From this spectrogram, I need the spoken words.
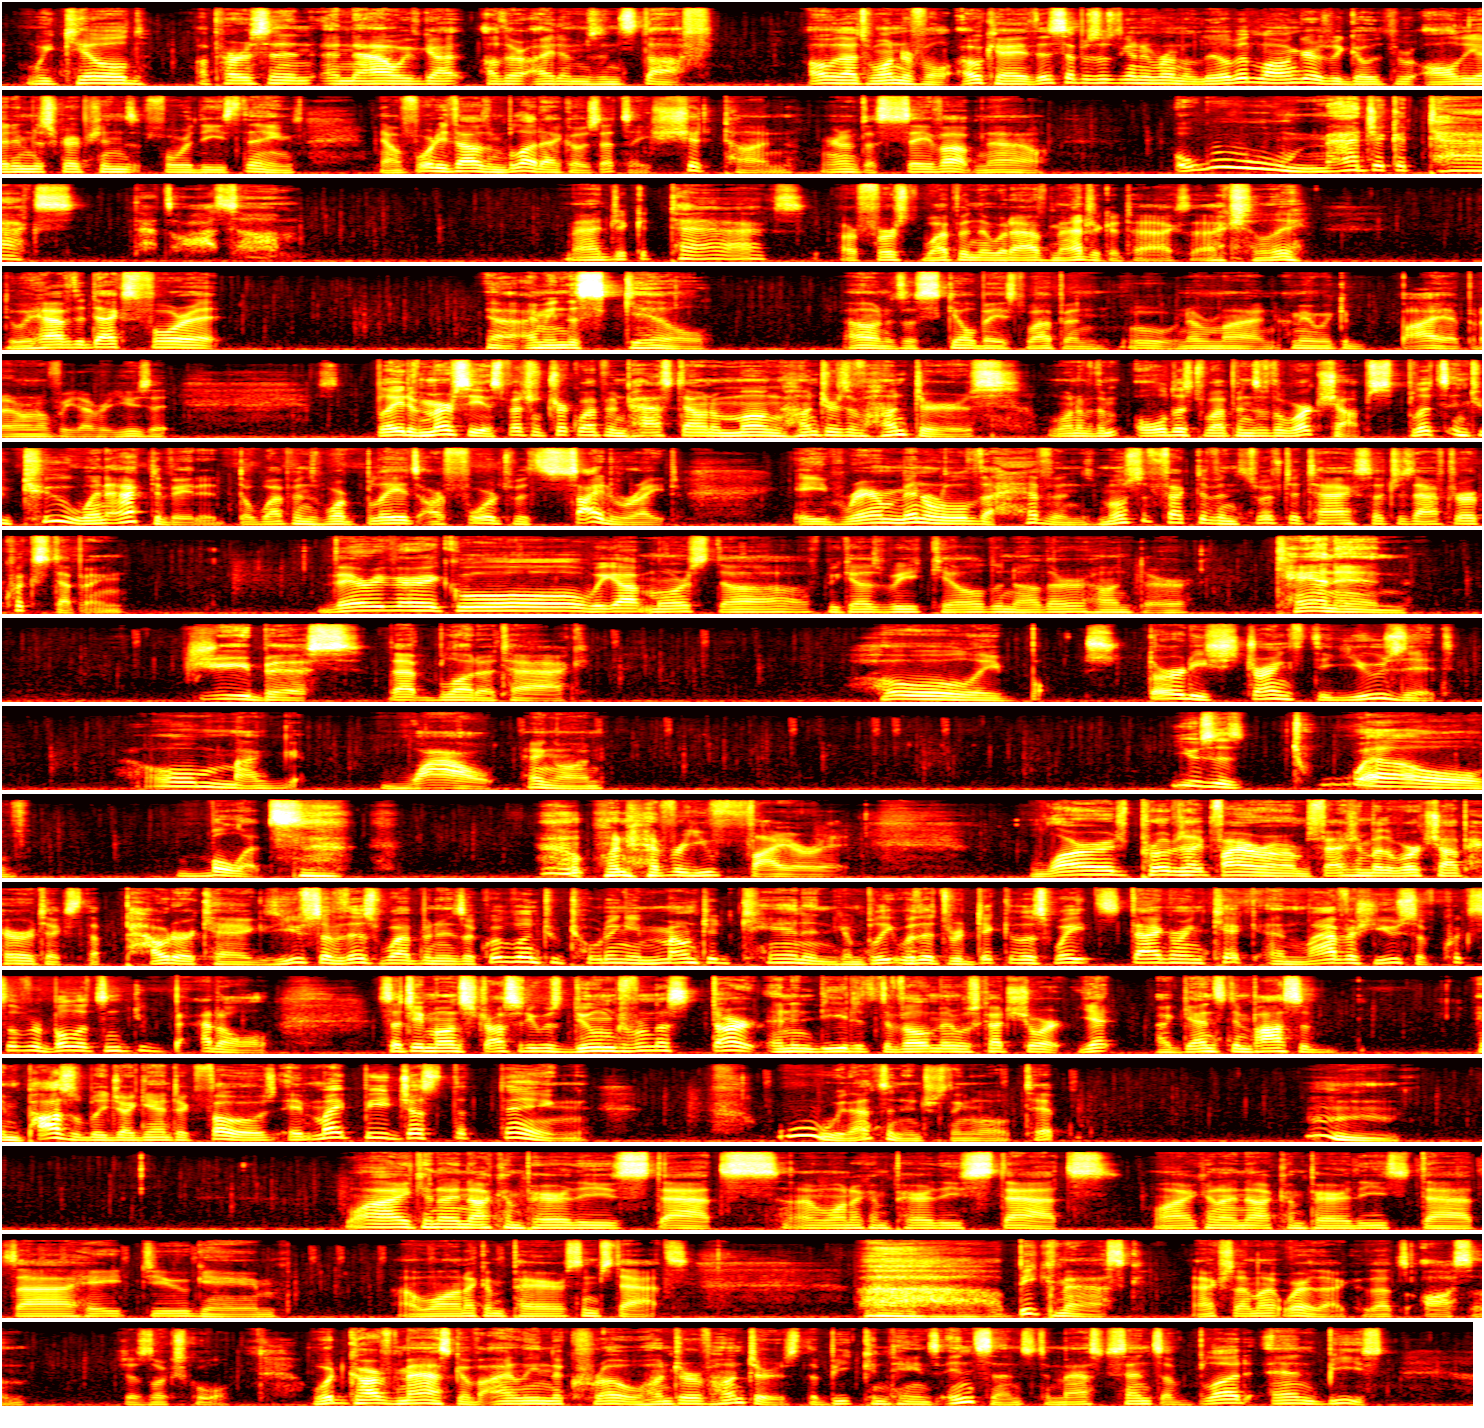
We killed a person and now we've got other items and stuff. Oh, that's wonderful. Okay, this episode's going to run a little bit longer as we go through all the item descriptions for these things. Now, 40,000 blood echoes, that's a shit ton. We're going to have to save up now. Oh, magic attacks. That's awesome. Magic attacks. Our first weapon that would have magic attacks, actually. Do we have the dex for it? Yeah, I mean the skill. Oh, and it's a skill-based weapon. Ooh, never mind. I mean, we could buy it, but I don't know if we'd ever use it. Blade of Mercy, a special trick weapon passed down among hunters of hunters. One of the oldest weapons of the workshop. Splits into two when activated. The weapon's warp blades are forged with siderite, a rare mineral of the heavens, most effective in swift attacks such as after a quick stepping. Very, very cool. We got more stuff because we killed another hunter. Cannon! Jeebus, that blood attack. Holy sturdy strength to use it. Oh my god. Wow. Hang on. Uses 12 bullets whenever you fire it. Large prototype firearms fashioned by the workshop heretics, the powder kegs. Use of this weapon is equivalent to toting a mounted cannon, complete with its ridiculous weight, staggering kick, and lavish use of quicksilver bullets into battle. Such a monstrosity was doomed from the start, and indeed its development was cut short. Yet, against impossible, impossibly gigantic foes, it might be just the thing. Ooh, that's an interesting little tip. Hmm. Why can I not compare these stats? I want to compare these stats. Why can I not compare these stats? I hate you, game. I want to compare some stats. Beak mask. Actually, I might wear that because that's awesome. Just looks cool. Wood carved mask of Eileen the Crow, Hunter of Hunters. The beak contains incense to mask scents of blood and beast.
